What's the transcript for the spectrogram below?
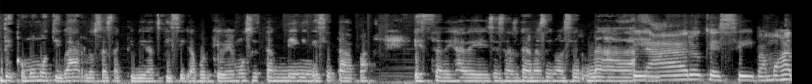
de cómo motivarlos a esa actividad física, porque vemos también en esa etapa esta dejadez, esas ganas de no hacer nada. Claro que sí, vamos a,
